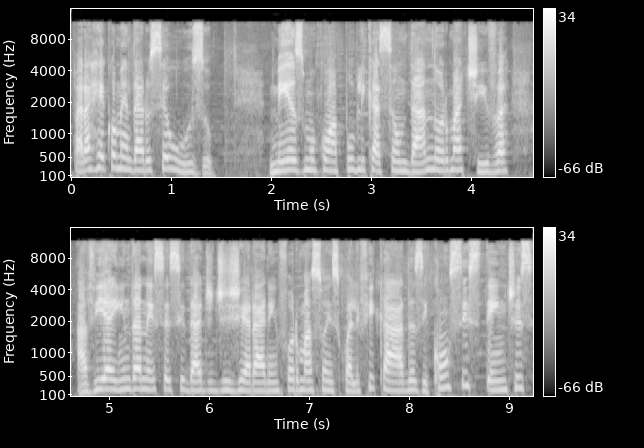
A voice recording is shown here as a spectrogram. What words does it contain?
para recomendar o seu uso. Mesmo com a publicação da normativa, havia ainda a necessidade de gerar informações qualificadas e consistentes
